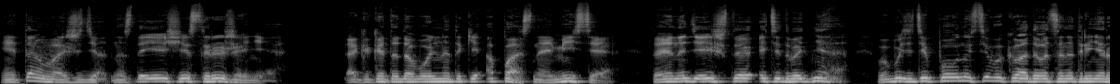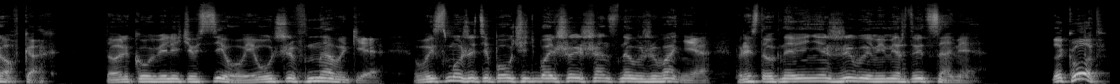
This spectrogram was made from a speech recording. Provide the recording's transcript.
и там вас ждет настоящее сражение. Так как это довольно-таки опасная миссия, то я надеюсь, что эти два дня – вы будете полностью выкладываться на тренировках. Только увеличив силу и улучшив навыки, вы сможете получить большой шанс на выживание при столкновении с живыми мертвецами. Так вот!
